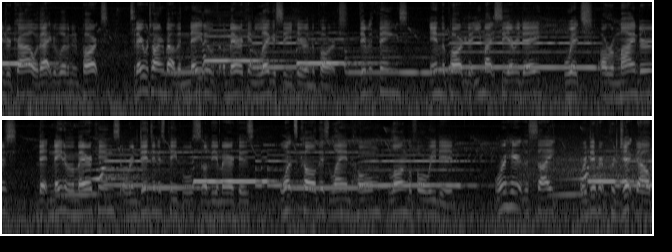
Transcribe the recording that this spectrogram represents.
Ranger Kyle with Active Living in Parks. Today we're talking about the Native American legacy here in the parks. Different things in the park that you might see every day, which are reminders that Native Americans or indigenous peoples of the Americas once called this land home long before we did. We're here at the site where different projectile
